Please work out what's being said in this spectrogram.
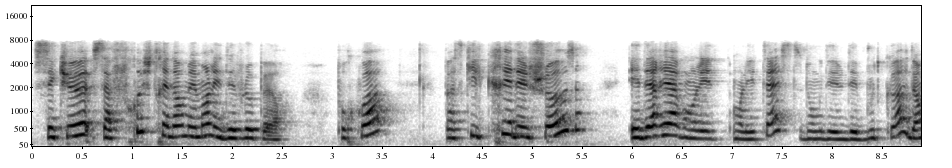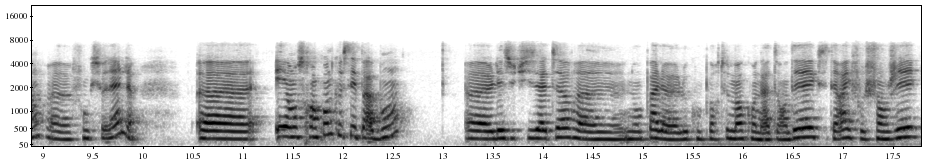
c'est que ça frustre énormément les développeurs. Pourquoi? Parce qu'ils créent des choses et derrière on les, on les teste, donc des, bouts de code hein, euh, fonctionnels, euh, et on se rend compte que c'est pas bon. Euh, les utilisateurs n'ont pas le comportement qu'on attendait, etc. Il faut changer.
